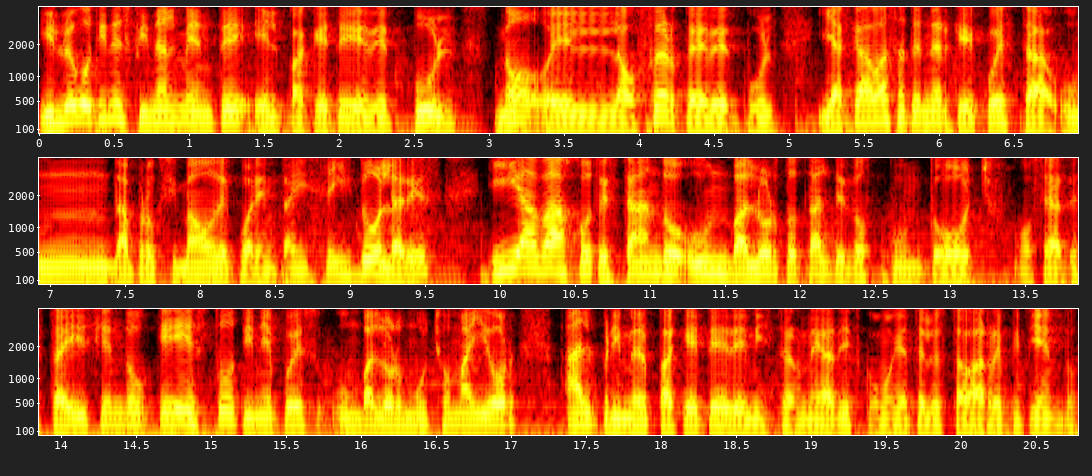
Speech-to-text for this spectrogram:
Y luego tienes finalmente el paquete de Deadpool, ¿no? la oferta de Deadpool. Y acá vas a tener que cuesta un aproximado de 46 dólares y abajo te está dando un valor total de 2.8. O sea, te está diciendo que esto tiene pues un valor mucho mayor al primer paquete de Mr. Negative como ya te lo estaba repitiendo.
